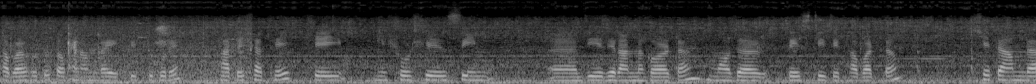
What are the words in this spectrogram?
খাবার হতো তখন আমরা একটু একটু করে ভাতের সাথে সেই সর্ষে, সিম দিয়ে যে রান্না করাটা, মজার টেস্টি যে খাবারটা, সেটা আমরা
